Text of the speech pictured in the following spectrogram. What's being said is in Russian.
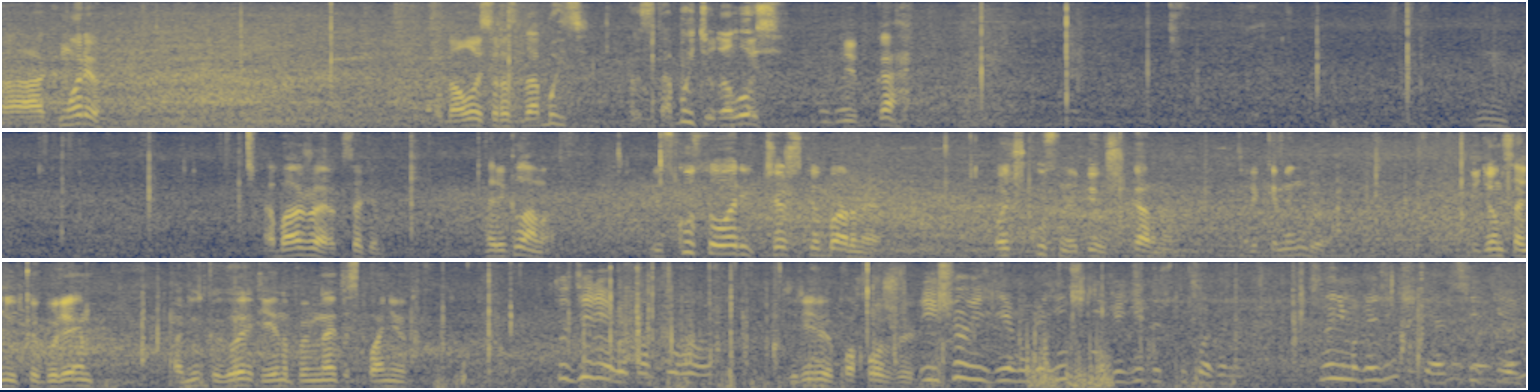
а, к морю. Удалось раздобыть. Раздобыть удалось пивка. М. Обожаю, кстати, реклама. Искусство варить, чешская барная. Очень вкусное пиво, шикарное. Рекомендую. Идем с Анюткой гуляем. Анютка говорит, ей напоминает Испанию. Тут деревья похожи. Деревья похожие. И еще везде магазинчики и какие-то штуковины. Ну, не магазинчики, а всякие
